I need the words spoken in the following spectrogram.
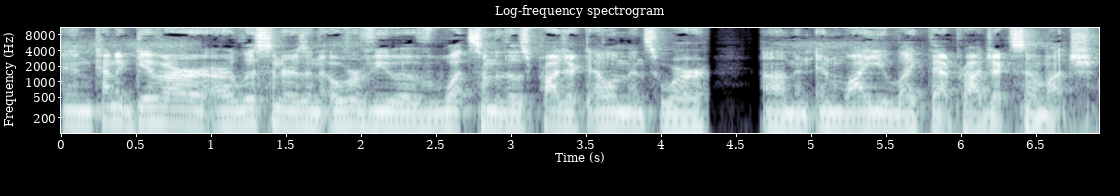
and kind of give our, our listeners an overview of what some of those project elements were um, and, and why you like that project so much?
